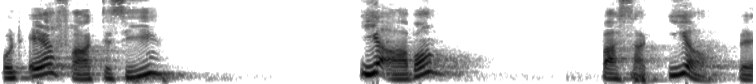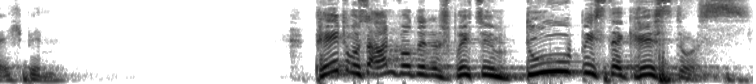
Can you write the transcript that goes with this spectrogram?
Und er fragte sie, ihr aber, was sagt ihr, wer ich bin? Petrus antwortet und spricht zu ihm, du bist der Christus.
